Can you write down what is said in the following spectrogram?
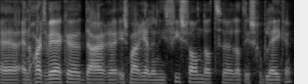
Uh, en hard werken, daar is Marielle niet vies van, dat, dat is gebleken.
